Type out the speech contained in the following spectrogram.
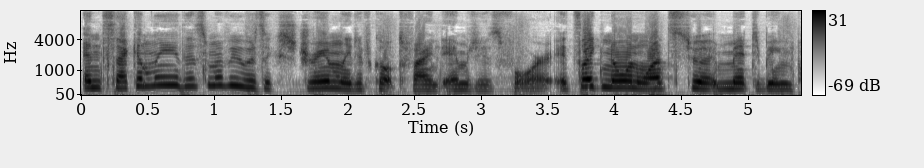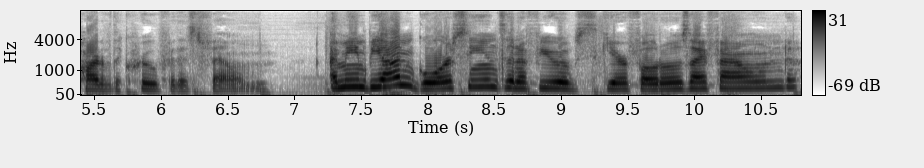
And secondly, this movie was extremely difficult to find images for. It's like no one wants to admit to being part of the crew for this film. I mean, beyond gore scenes and a few obscure photos I found,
